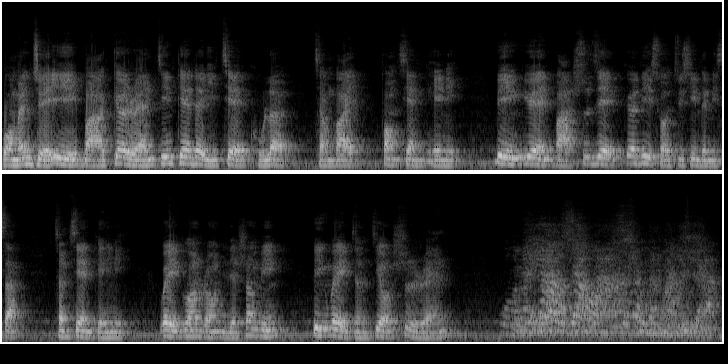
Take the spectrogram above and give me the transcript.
我们决意把个人今天的一切苦乐、成败奉献给你，并愿把世界各地所举行的弥撒呈现给你，为光荣你的生命，并为拯救世人。我们要效法圣母玛利亚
